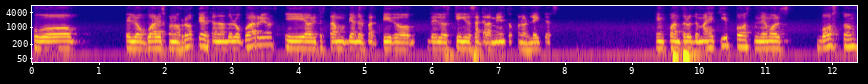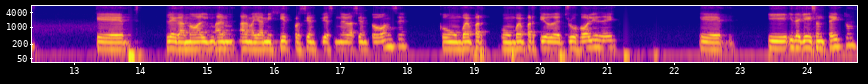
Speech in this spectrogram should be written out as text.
jugó en los Warriors con los Rockets, ganando los Warriors, y ahorita estamos viendo el partido de los Kings de Sacramento con los Lakers. En cuanto a los demás equipos, tenemos Boston, que le ganó al, Miami Heat por 119 a 111, con un buen, un buen partido de Drew Holiday eh, y, y de Jason Tatum.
